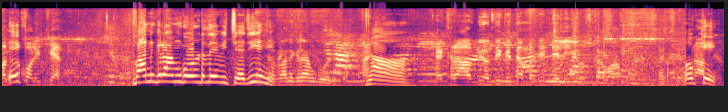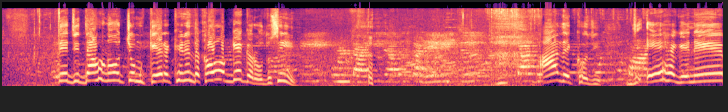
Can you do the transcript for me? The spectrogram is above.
ਪਤਰਾ ਕਾਲਜ ਚ ਆਂਦੀ 1 ਗ੍ਰਾਮ 골ਡ ਦੇ ਵਿੱਚ ਹੈ ਜੀ ਇਹ। 1 ਗ੍ਰਾਮ ਗੋਲਡ ਹਾਂ। ਇਹ ਖਰਾਬ ਨਹੀਂ ਹੁੰਦੀ ਜਿੱਦਾਂ ਮਰਜ਼ੀ ਡੇਲੀ ਯੂਜ਼ ਕਰਵਾ ਓਕੇ ਤੇ ਜਿੱਦਾਂ ਹੁਣ ਉਹ ਝੁਮਕੇ ਰੱਖੇ ਨੇ, ਦਿਖਾਓ, ਅੱਗੇ ਕਰੋ ਤੁਸੀਂ ਆਹ ਦੇਖੋ ਜੀ ਇਹ ਹੈਗੇ ਨੇ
